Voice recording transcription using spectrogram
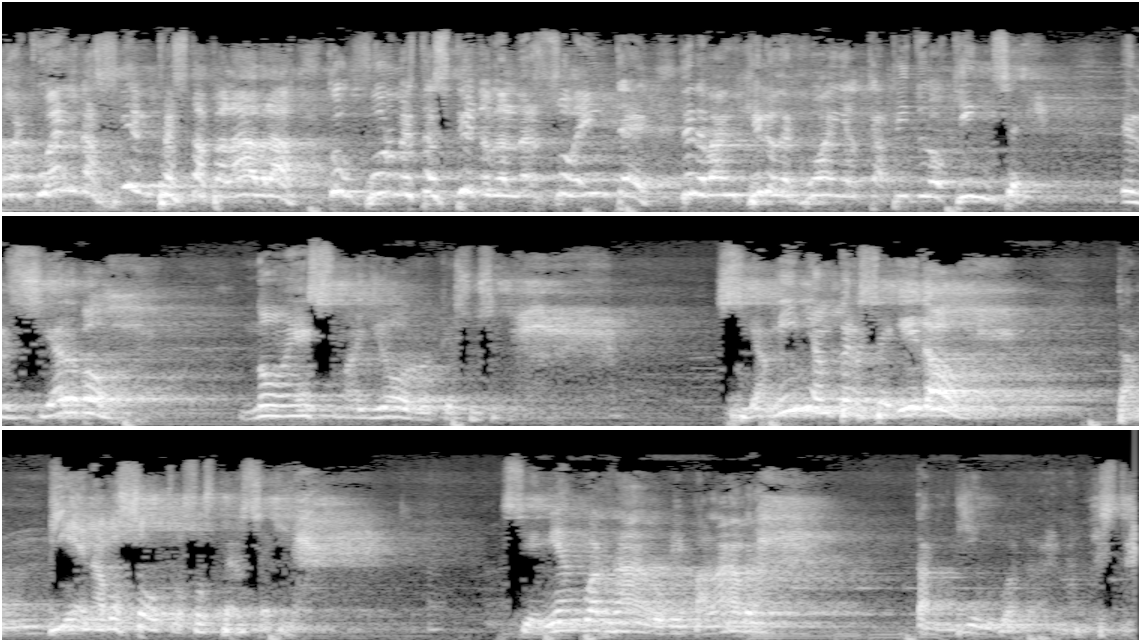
Recuerda siempre esta palabra conforme está escrito en el verso 20 del Evangelio de Juan, el capítulo 15. El siervo no es mayor que su Señor. Si a mí me han perseguido, también a vosotros os perseguirán. Si me han guardado mi palabra, también guardarán la vuestra.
